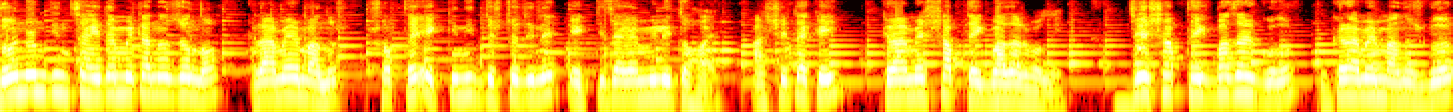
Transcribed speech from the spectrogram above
দৈনন্দিন চাহিদা মেটানোর জন্য গ্রামের মানুষ সপ্তাহে একটি নির্দিষ্ট দিনে একটি জায়গায় মিলিত হয়, আর সেটাকেই গ্রামের সাপ্তাহিক বাজার বলে। যে সাপ্তাহিক বাজারগুলো গ্রামের মানুষগুলোর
